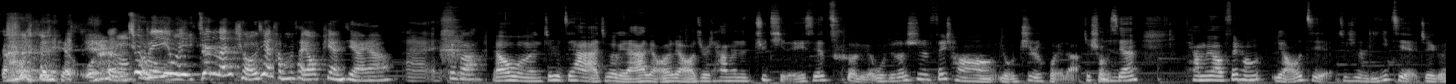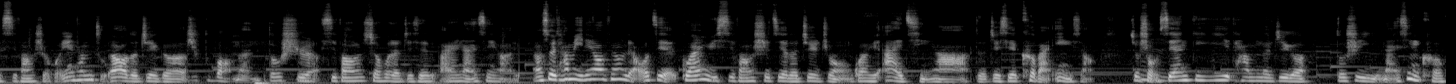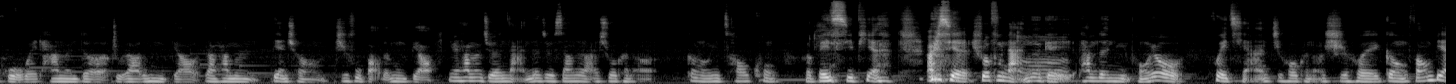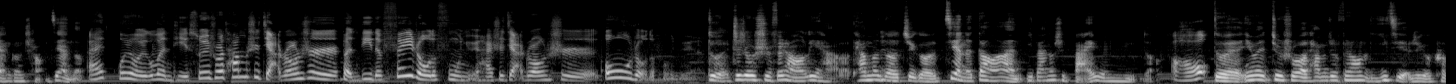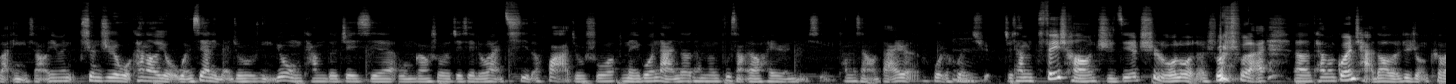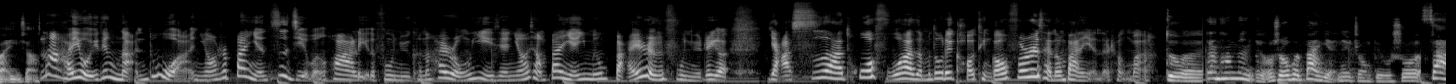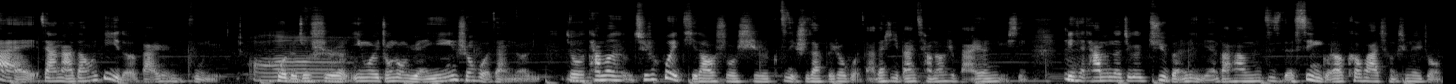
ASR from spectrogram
然后并且我 就是因为艰难条件，他们才要骗钱呀，哎，对吧？然后我们就是接下来就会给大家聊一聊，就是他们的具体的一些策略，我觉得是非常有智慧的。就首先。他们要非常了解，就是理解这个西方社会，因为他们主要的这个支付宝们都是西方社会的这些白人男性啊，然后所以他们一定要非常了解关于西方世界的这种关于爱情啊的这些刻板印象。就首先第一，他们的这个都是以男性客户为他们的主要的目标，让他们变成支付宝的目标，因为他们觉得男的就相对来说可能更容易操控和被欺骗，而且说服男的给他们的女朋友。汇钱之后可能是会更方便、更常见的。哎，我有一个问题，所以说他们是假装是本地的非洲的妇女，还是假装是欧洲的妇女？对，这就是非常厉害了。他们的这个建的档案一般都是白人女的。哦，对，因为就说了，他们就非常理解这个刻板印象，因为甚至我看到有文献里面就是引用他们的这些我们刚刚说的这些浏览器的话，就说美国男的他们不想要黑人女性，他们想要白人或者混血，就他们非常直接、赤裸裸的说出来，呃。他们观察到了这种刻板印象，那还有一定难度啊！你要是扮演自己文化里的妇女，可能还容易一些。你要想扮演一名白人妇女，这个雅思啊、托福啊，怎么都得考挺高分才能扮演得成吧？对，但他们有的时候会扮演那种，比如说在加纳当地的白人妇女。或者就是因为种种原因生活在那里，就他们其实会提到说是自己是在非洲国家，但是一般强调是白人女性，并且他们的这个剧本里面把他们自己的性格要刻画成是那种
